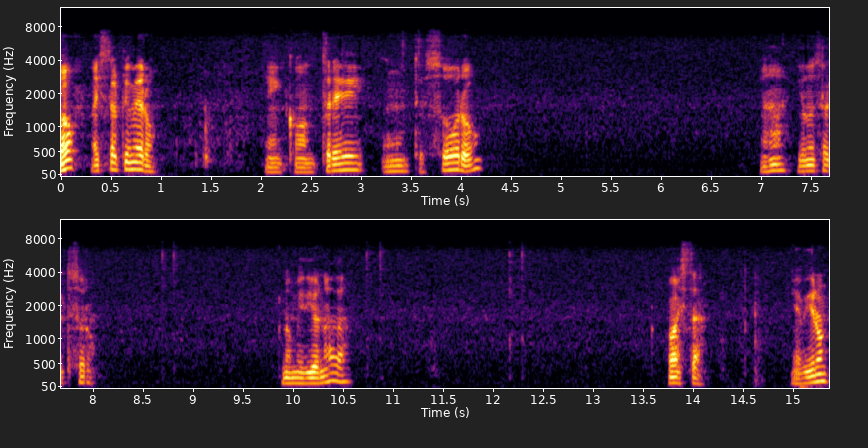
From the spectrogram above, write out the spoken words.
Oh, ahí está el primero. Encontré un tesoro. Ah, ¿y dónde está el tesoro? No me dio nada. Oh, ahí está. ¿Ya vieron?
